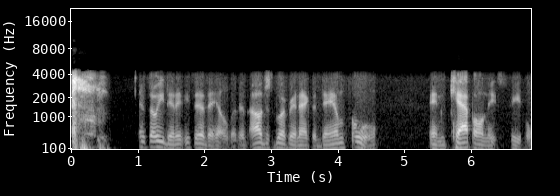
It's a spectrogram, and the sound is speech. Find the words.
and so he did it. He said, "The hell with it. I'll just go up here and act a damn fool, and cap on these people."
